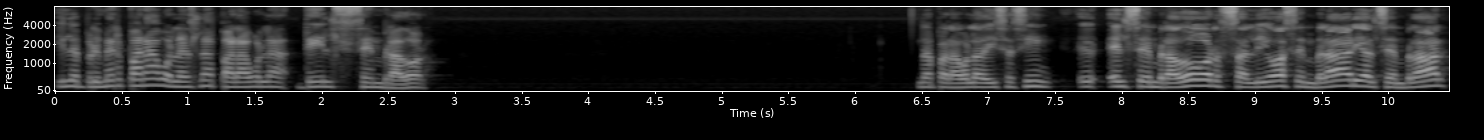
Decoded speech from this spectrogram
Y la primera parábola es la parábola del sembrador. La parábola dice así, e, el sembrador salió a sembrar y al sembrar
